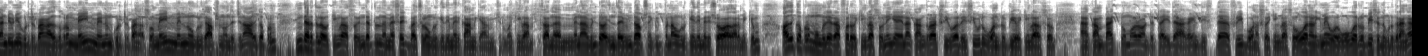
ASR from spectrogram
continue கொடுத்துருப்பாங்க. அதுக்கப்புறம் மெயின் மெனுன்னு கொடுத்துருப்பாங்க. ஸோ மெயின் மெனு உங்களுக்கு ஆப்ஷன் வந்துச்சுன்னா அதுக்கப்புறம் இந்த இடத்துல ஓகேங்களா ஸோ இந்த இடத்துல இந்த மெசேஜ் பாக்ஸில் உங்களுக்கு இதேமாரி காமிக்க ஆரம்பிச்சிடும். ஓகேங்களா ஸோ அந்த என்ன விண்டோ இந்த விண்டோ ஆப்ஷன் கிளிக் பண்ணால் உங்களுக்கு இதேமாரி ஷோ ஆக ஆரம்பிக்கும். அதுக்கப்புறம் உங்களே ரெஃபர் ஓகேங்களா ஸோ நீங்கள் என்ன congrats your received one rupee ஓகேங்களா so come back tomorrow and try the again this the free bonus ஓகேங்களா ஸோ ஒவ்வொரு நாளைக்குமே ஒரு ஒவ்வொரு ருபீஸ் வந்து கொடுக்குறாங்க.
